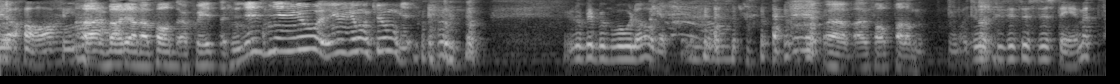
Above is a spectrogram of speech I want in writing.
Ja, fy Hör början av podden och kungen. Då blir det bolaget. Och jag bara en soppa dem. Systemet.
